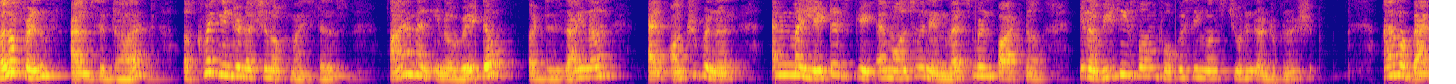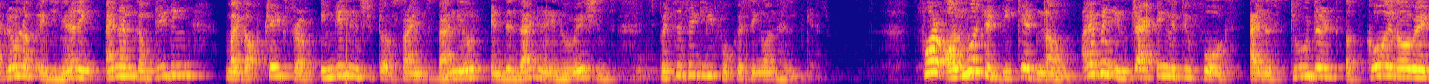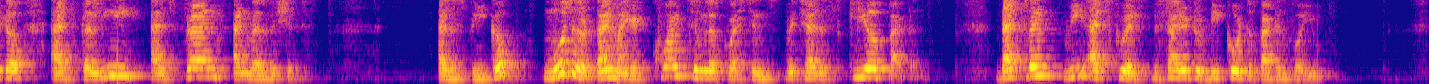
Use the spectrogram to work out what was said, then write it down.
Hello friends, I am Siddharth. A quick introduction of myself. I am an innovator, a designer, an entrepreneur, and in my latest gig, I am also an investment partner in a VC firm focusing on student entrepreneurship. I have a background of engineering and I'm completing my doctorate from Indian Institute of Science, Bangalore in Design and Innovations, specifically focusing on healthcare. For almost a decade now, I've been interacting with you folks as a student, a co-innovator, as colleague, as friends and well-wishers. As a speaker, most of the time I get quite similar questions which has a clear pattern. That's when we at Squids decided to decode the pattern for you.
